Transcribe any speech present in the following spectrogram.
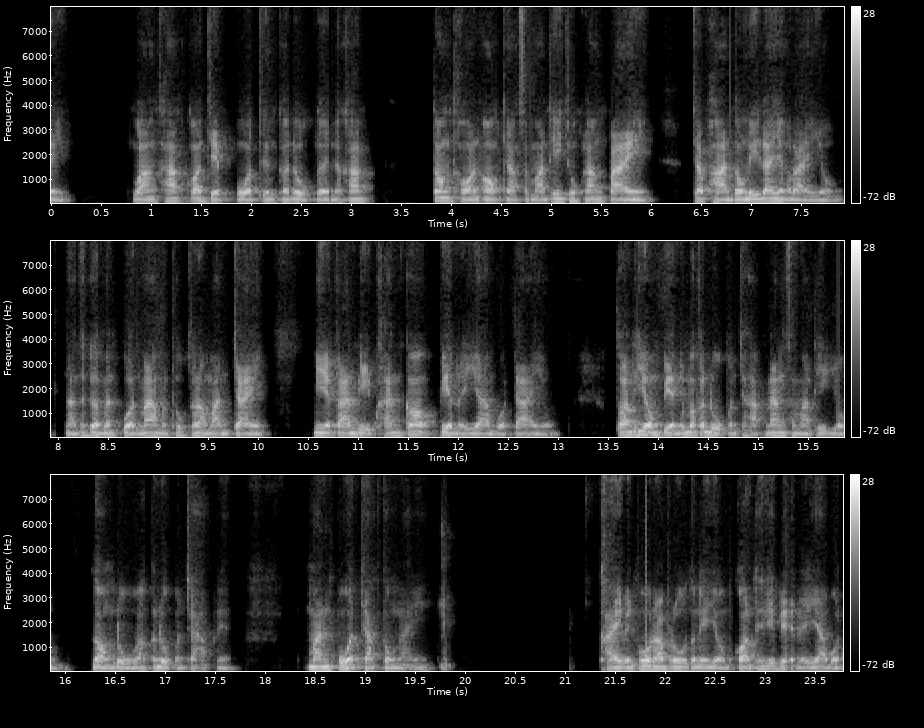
ย วางทับก็เจ็บปวดถึงกระดูกเลยนะครับ ต้องถอนออกจากสมาธิทุกครั้งไป จะผ่านตรงนี้ได้อย่างไรโยมนะถ้าเกิดมันปวดมากมันทุกข์ทรมานใจ มีอาการบีบคั้นก็เปลี่ยนระยาบทได้โยม ตอนที่โยมเปลี่ยนถึงว่ากระดูกมันจะหักนั่งสมาธิโยม ลองดูว่ากระดูกมันจะหักเนี่ย มันปวดจากตรงไหน ใครเป็นผู้รับรู้ตัวนี้โยมก่อนที่จะเปลี่ยนระยาบท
